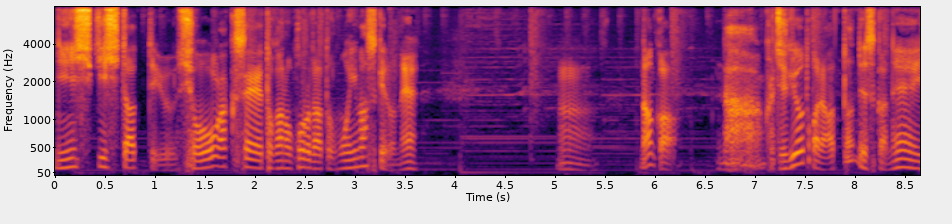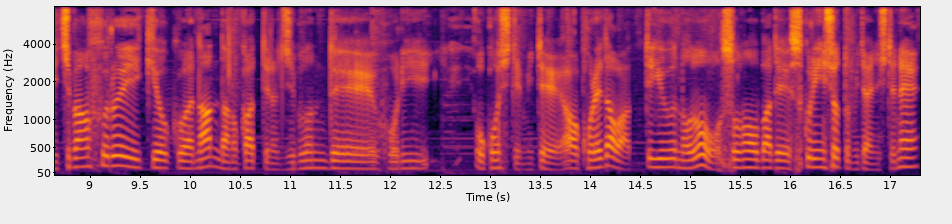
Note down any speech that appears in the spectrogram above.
認識したっていう小学生とかの頃だと思いますけどね。うん。なんか、なんか授業とかであったんですかね。一番古い記憶は何なのかっていうのを自分で掘り起こしてみて、あ、これだわっていうのをその場でスクリーンショットみたいにしてね、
